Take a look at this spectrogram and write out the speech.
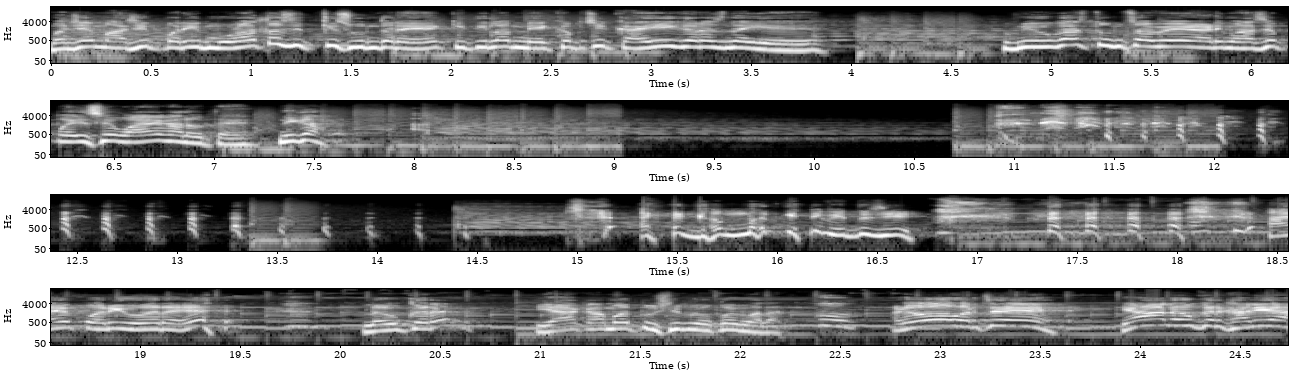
म्हणजे माझी परी मुळातच इतकी सुंदर आहे की तिला मेकअपची काहीही गरज नाहीये. तुम्ही उगाच तुमचा वेळ आणि माझे पैसे वाया घालवताय. निघा. गंमत केली मी तुझी. आहे परी वर आहे. लवकर? या कामात उशीर नकोय मला. हो. आणि ओ वरचे. या लवकर खाली या.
